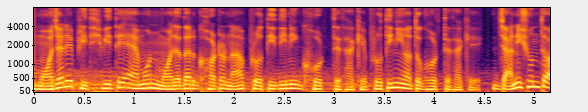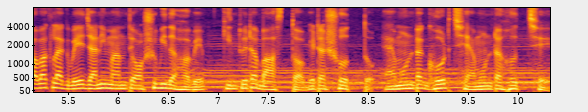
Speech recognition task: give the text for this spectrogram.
মজারে পৃথিবীতে এমন মজাদার ঘটনা প্রতিদিনই ঘটতে থাকে, প্রতিনিয়ত ঘটতে থাকে। জানি শুনতে অবাক লাগবে, জানি মানতে অসুবিধা হবে, কিন্তু এটা বাস্তব, এটা সত্য। এমনটা ঘটছে, এমনটা হচ্ছে।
